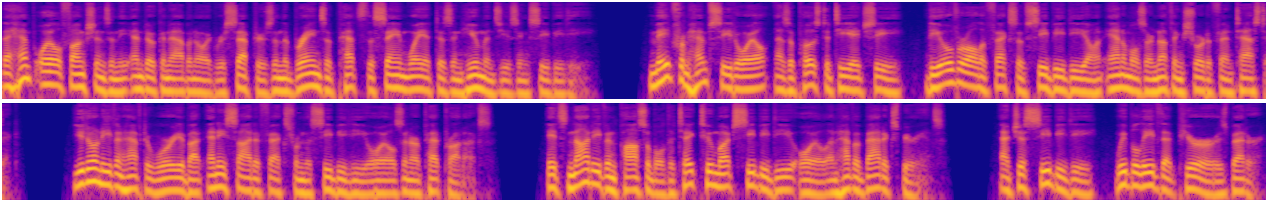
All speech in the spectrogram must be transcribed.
the hemp oil functions in the endocannabinoid receptors in the brains of pets the same way it does in humans using CBD. Made from hemp seed oil, as opposed to THC, the overall effects of CBD on animals are nothing short of fantastic. You don't even have to worry about any side effects from the CBD oils in our pet products. It's not even possible to take too much CBD oil and have a bad experience. At Just CBD, we believe that purer is better.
